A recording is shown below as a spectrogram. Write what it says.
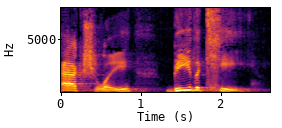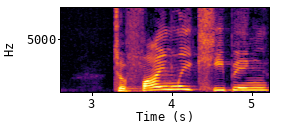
actually be the key to finally keeping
